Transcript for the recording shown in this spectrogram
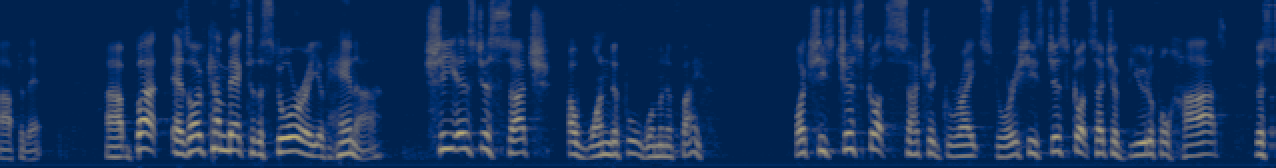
after that. Uh, but as I've come back to the story of Hannah, she is just such a wonderful woman of faith. Like, she's just got such a great story. She's just got such a beautiful heart, this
